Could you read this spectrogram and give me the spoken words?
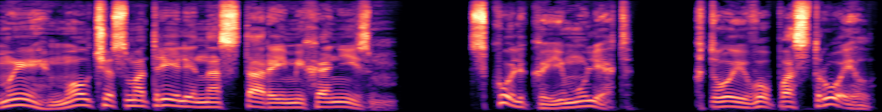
Мы молча смотрели на старый механизм. Сколько ему лет? Кто его построил?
